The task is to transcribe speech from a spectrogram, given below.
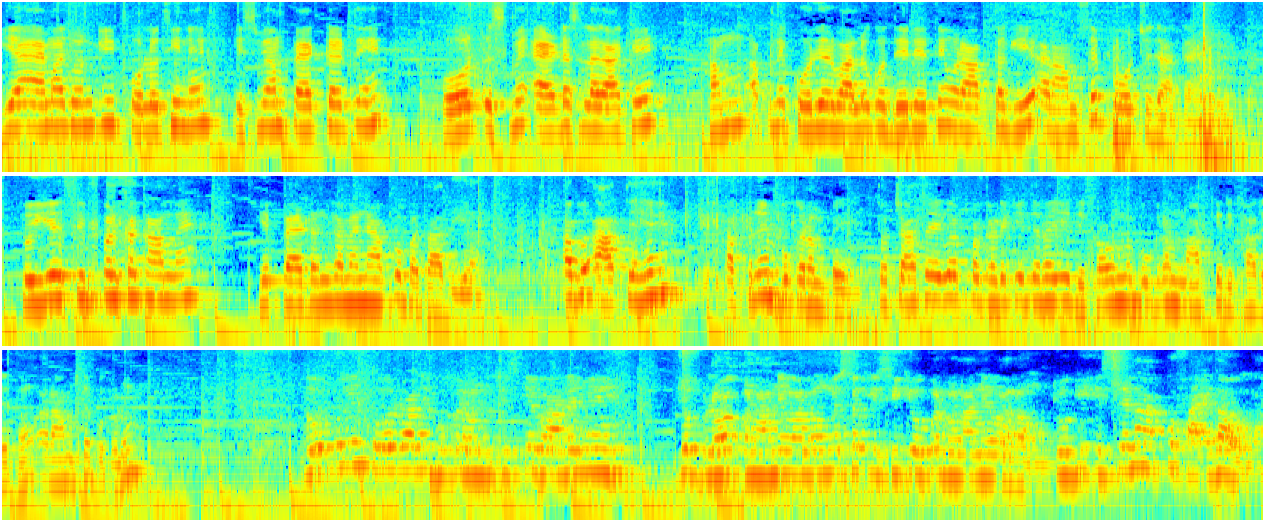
यह अमेजोन की पोलोथीन है, इसमें हम पैक करते हैं और इसमें एड्रेस लगा के हम अपने कोरियर वालों को दे देते हैं और आप तक ये आराम से पहुँच जाता है। तो ये सिंपल सा काम है, ये पैटर्न का मैंने आपको बता दिया। अब आते हैं अपने बुकरम पे। तो चाचा, एक बार पकड़ के जरा ये दिखाओ, मैं बुकरम नाप के दिखा देता हूँ, आराम से पकड़ूँ। दोस्तों ये तोल वाली बुकरम जिसके बारे में जो ब्लॉग बनाने वाला हूँ, मैं सब इसी के ऊपर बनाने वाला हूँ, क्योंकि इससे ना आपको फ़ायदा होगा।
